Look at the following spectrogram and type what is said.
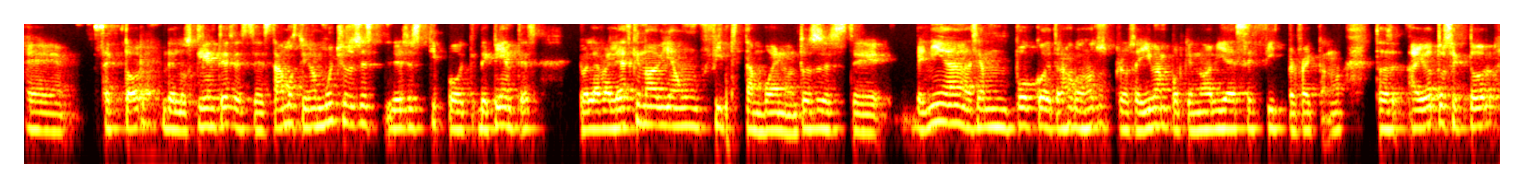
eh, sector de los clientes, este, estamos teniendo muchos de ese, de ese tipo de clientes pero la realidad es que no había un fit tan bueno. Entonces, este, venían, hacían un poco de trabajo con nosotros, pero se iban porque no había ese fit perfecto, ¿no? Entonces, hay otro sector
